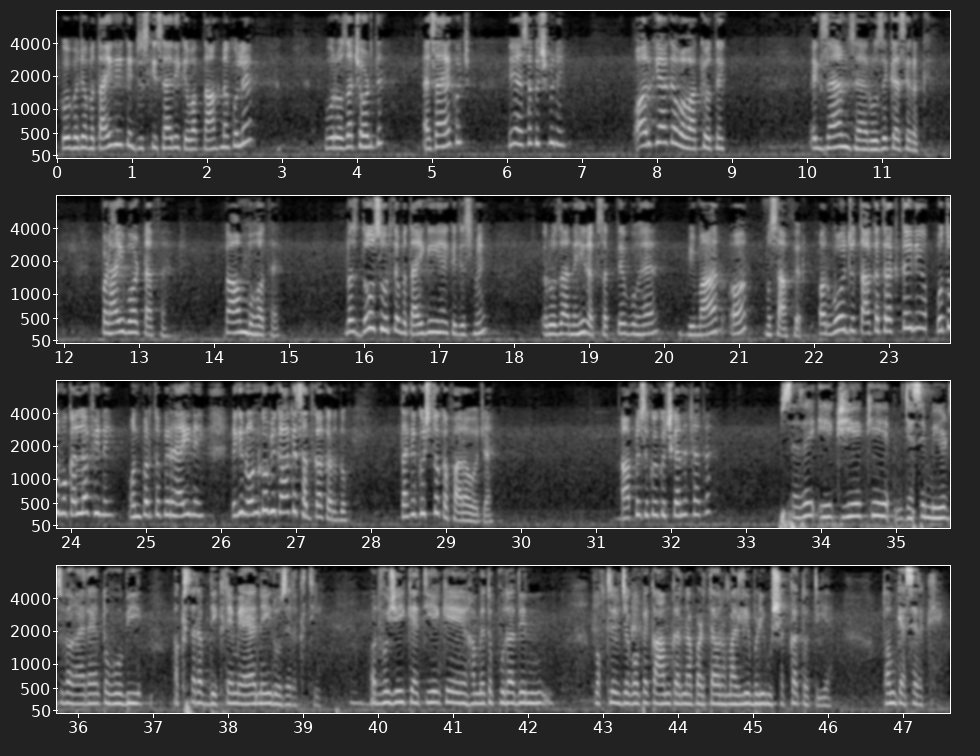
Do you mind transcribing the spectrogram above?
کوئی وجہ بتائی گئی کہ جس کی سحری کے وقت آنکھ نہ کھلے، وہ روزہ چھوڑ دے؟ ایسا ہے کچھ؟ نہیں، ایسا کچھ بھی نہیں۔ اور کیا کیا مواقع ہوتے ایگزامس ہیں، روزے کیسے رکھے؟ پڑھائی بہت ٹف ہے، کام بہت ہے۔ بس دو صورتیں بتائی گئی ہیں کہ جس میں روزہ نہیں رکھ سکتے، وہ ہے بیمار اور مسافر اور وہ جو طاقت رکھتے ہی نہیں، وہ تو مکلف ہی نہیں، ان پر تو پھر ہے ہی نہیں۔ لیکن ان کو بھی کہا کہ صدقہ کر دو، تاکہ کچھ تو کفارا ہو جائے۔ آپ میں سے کوئی کچھ کہنا چاہتا ہے؟ سر، ایک یہ کہ جیسے میڈز وغیرہ ہیں تو وہ بھی اکثر اب دیکھنے میں آیا نہیں روزے رکھتی۔ اور وہ یہی کہتی ہیں کہ ہمیں تو پورا دن مختلف جگہوں پہ کام کرنا پڑتا ہے اور ہمارے لیے بڑی مشقت ہوتی ہے، تو ہم کیسے رکھیں؟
